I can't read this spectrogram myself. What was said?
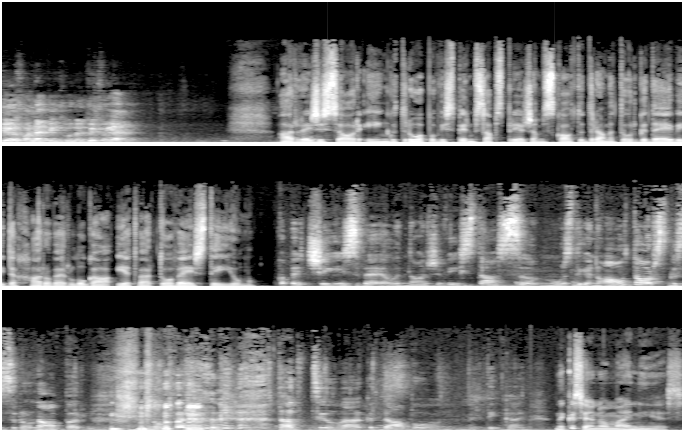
Tīrs vai netīrs ūdens, visu vienu. Ar režisoru Ingu Tropu vispirms apspriežam skotu dramaturga Dēvida Harovera lugā ietvērto vēstījumu. Kāpēc šī izvēle? Naži Vistās, mūsdienu autors, kas runā par, nu, par tādu cilvēka dabu un ne tikai. Nekas jau nav mainījies.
